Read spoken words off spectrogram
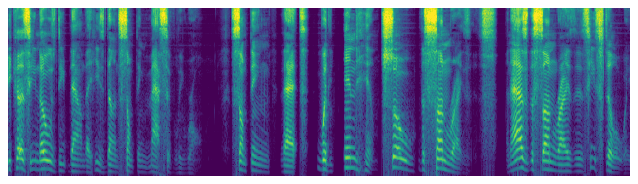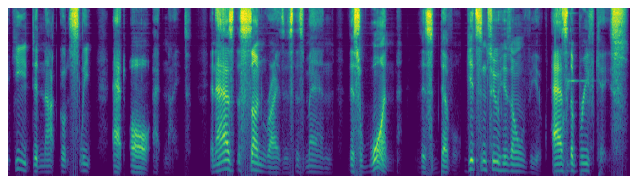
because he knows deep down that he's done something massively wrong. Something that would end him. So the sun rises. And as the sun rises, he's still awake. He did not go to sleep at all at night. And as the sun rises, this man, this one, this devil, gets into his own vehicle, has the briefcase,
